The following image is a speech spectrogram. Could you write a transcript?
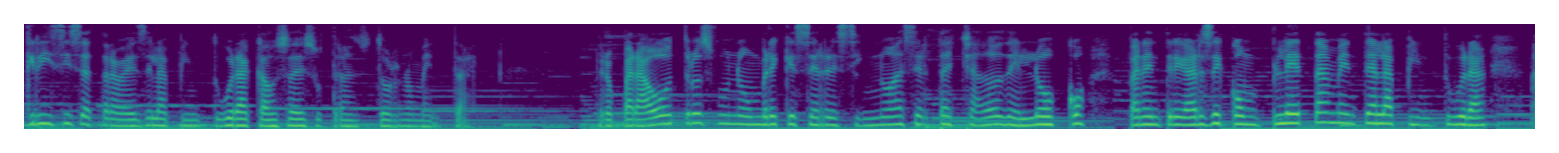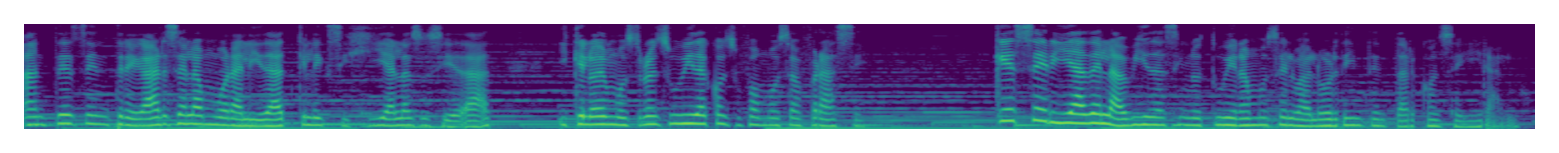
crisis a través de la pintura a causa de su trastorno mental. Pero para otros fue un hombre que se resignó a ser tachado de loco para entregarse completamente a la pintura antes de entregarse a la moralidad que le exigía la sociedad y que lo demostró en su vida con su famosa frase, ¿qué sería de la vida si no tuviéramos el valor de intentar conseguir algo?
